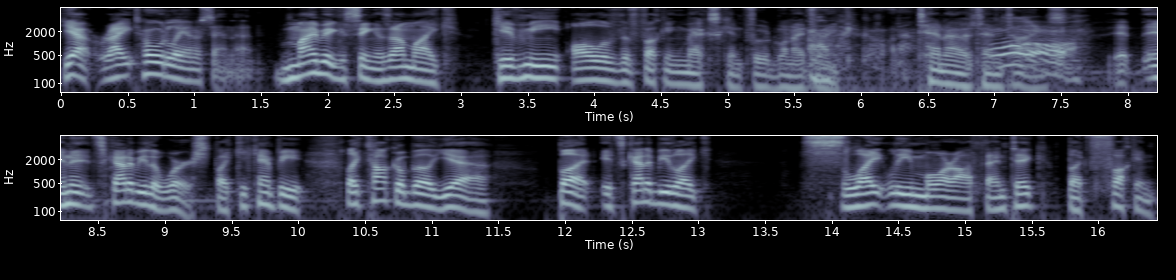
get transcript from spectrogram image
yeah, right? Totally understand that. My biggest thing is I'm like, give me all of the fucking Mexican food when I Oh my drink. god. 10 out of 10 times. Oh. It, and it's got to be the worst. Like, it can't be like Taco Bell, yeah, but it's got to be like slightly more authentic, but fucking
